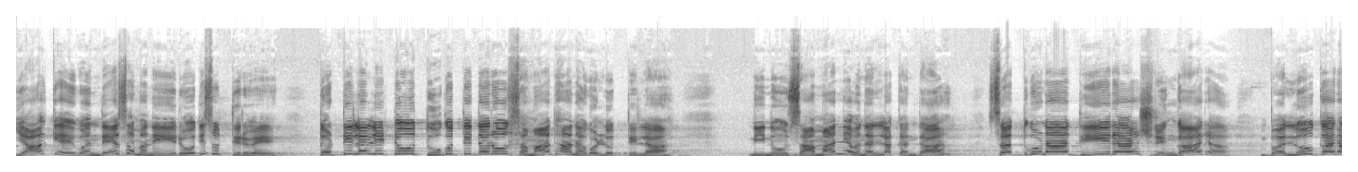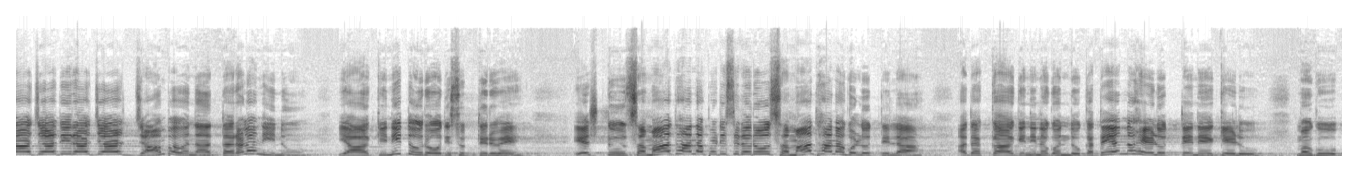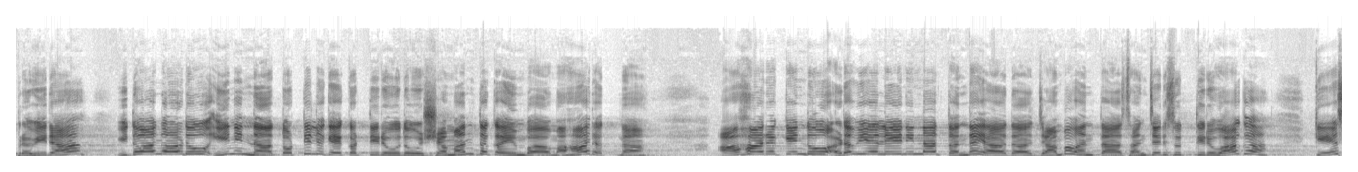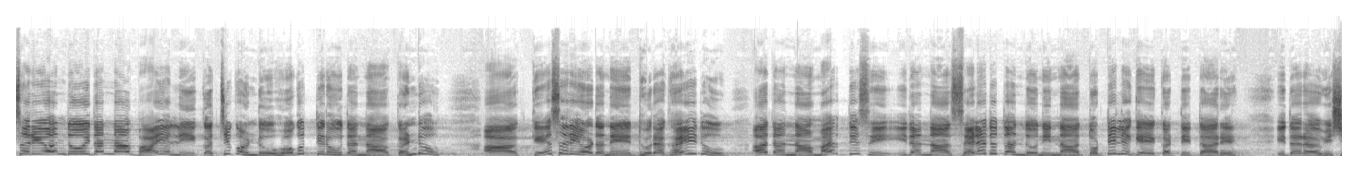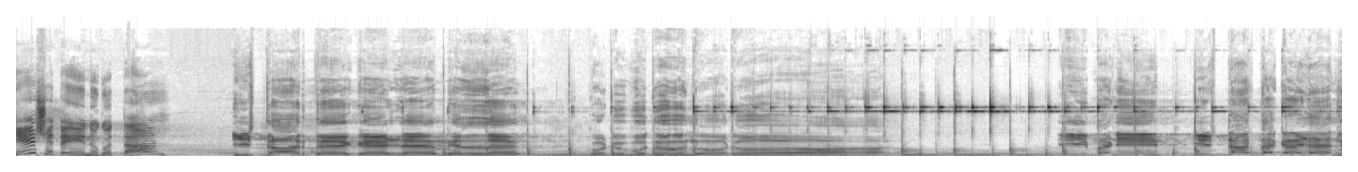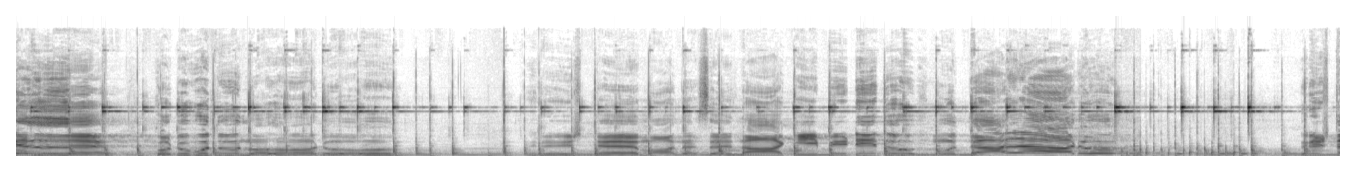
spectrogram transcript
ಯಾಕೆ ಒಂದೇ ಸಮನೆ ರೋಧಿಸುತ್ತಿರುವೆ? ತೊಟ್ಟಿಲಲ್ಲಿಟ್ಟು ತೂಗುತ್ತಿದ್ದರೂ ಸಮಾಧಾನಗೊಳ್ಳುತ್ತಿಲ್ಲ. ನೀನು ಸಾಮಾನ್ಯವನಲ್ಲ ಕಂದ. ಸದ್ಗುಣ, ಧೀರ, ಶೃಂಗಾರ ಬಲ್ಲೂಕ ರಾಜಾದಿರಾಜ ಜಾಂಬವನ ತರಳ ನೀನು ಯಾಕಿನಿತು ರೋಧಿಸುತ್ತಿರುವೆ? ಎಷ್ಟು ಸಮಾಧಾನಪಡಿಸಿದರೂ ಸಮಾಧಾನಗೊಳ್ಳುತ್ತಿಲ್ಲ. ಅದಕ್ಕಾಗಿ ನಿನಗೊಂದು ಕಥೆಯನ್ನು ಹೇಳುತ್ತೇನೆ ಕೇಳು. ಮಗು ಪ್ರವೀರ, ಇದೋ ನೋಡು, ಈ ನಿನ್ನ ತೊಟ್ಟಿಲಿಗೆ ಕಟ್ಟಿರುವುದು ಶಮಂತಕ ಎಂಬ ಮಹಾರತ್ನ. ಆಹಾರಕ್ಕೆಂದು ಅಡವಿಯಲ್ಲಿ ನಿನ್ನ ತಂದೆಯಾದ ಜಾಂಬವಂತ ಸಂಚರಿಸುತ್ತಿರುವಾಗ ಕೇಸರಿಯೊಂದು ಇದನ್ನು ಬಾಯಲ್ಲಿ ಕಚ್ಚಿಕೊಂಡು ಹೋಗುತ್ತಿರುವುದನ್ನು ಕಂಡು ಆ ಕೇಸರಿಯೊಡನೆ ದುರಗೈದು ಅದನ್ನು ಮರ್ದಿಸಿ ಇದನ್ನು ಸೆಳೆದು ತಂದು ನಿನ್ನ ತೊಟ್ಟಿಲಿಗೆ ಕಟ್ಟಿದ್ದಾರೆ. ಇದರ ವಿಶೇಷತೆ ಏನು ಗೊತ್ತಾ? ಇಷ್ಟಾರ್ಥಗಳನ್ನೆಲ್ಲ ಕೊಡುವುದು ನೋಡೋ ಕೊಡುವುದು ನೋಡೋ ಹೃಷ್ಟ ಮಾನಸನಾಗಿ ಬಿಡಿದು ಮುದ್ದಾಡು ಹೃಷ್ಟ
